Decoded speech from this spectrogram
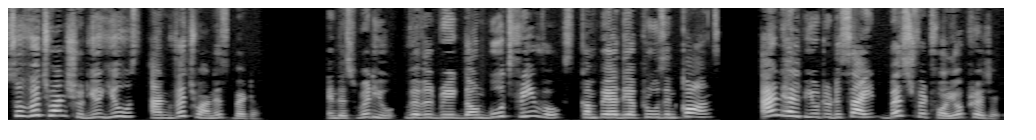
So which one should you use and which one is better? In this video, we will break down both frameworks, compare their pros and cons, and help you to decide best fit for your project.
